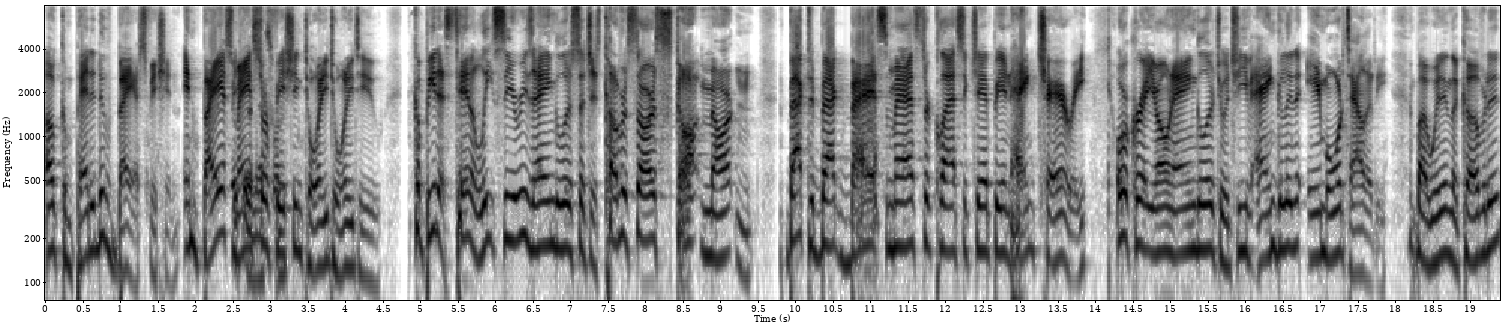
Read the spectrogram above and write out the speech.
of competitive bass fishing in the Bassmaster. Fishing 2022. Compete as 10 Elite Series anglers such as cover star Scott Martin, back to back Bassmaster Classic champion Hank Cherry, or create your own angler to achieve angling immortality by winning the coveted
